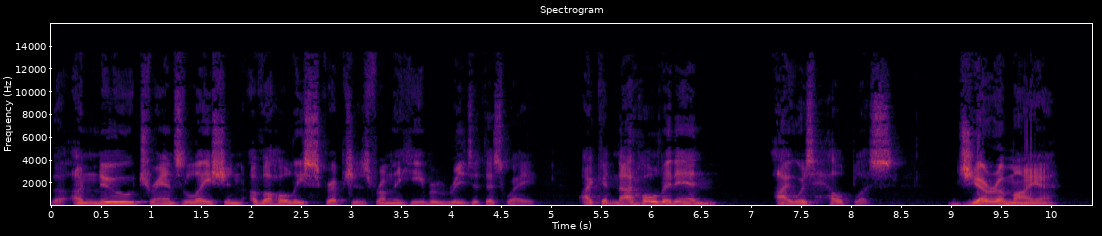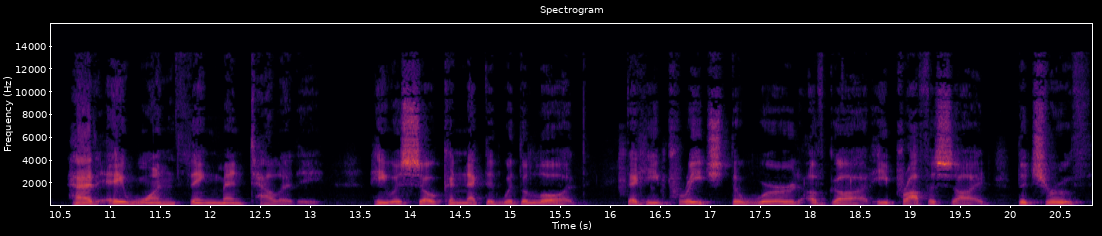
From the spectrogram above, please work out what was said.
the, a new translation of the Holy Scriptures from the Hebrew reads it this way I could not hold it in. I was helpless. Jeremiah had a one thing mentality. He was so connected with the Lord that he preached the word of God. He prophesied the truth.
